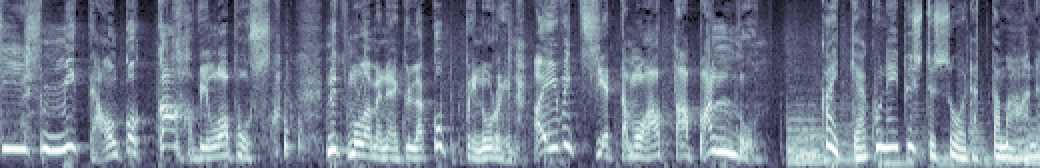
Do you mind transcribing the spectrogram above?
Siis mitä? Onko kahvi lopussa? Nyt mulla menee kyllä kuppinurin. Ai vitsi, että mua ottaa pannuun. Kaikkea kun ei pysty suodattamaan.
